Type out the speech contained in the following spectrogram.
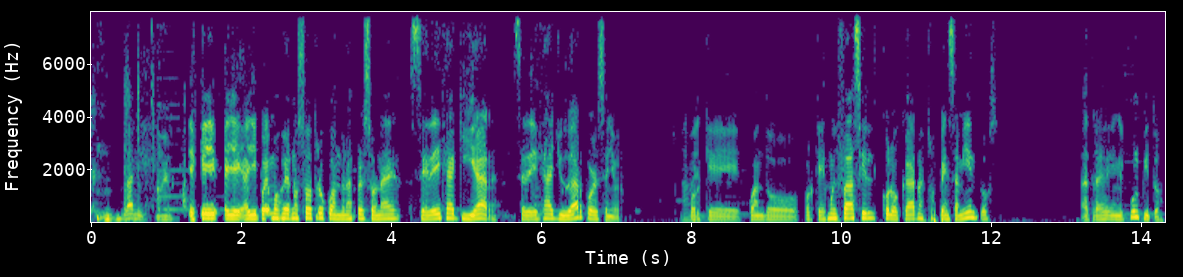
Dani. Es que allí, podemos ver nosotros cuando una persona se deja guiar, se deja ayudar por el Señor. Porque cuando, porque es muy fácil colocar nuestros pensamientos a través en el púlpito,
